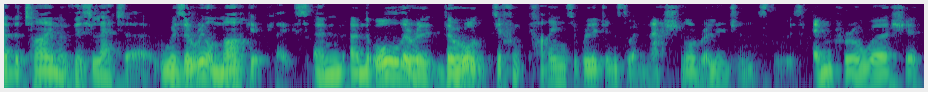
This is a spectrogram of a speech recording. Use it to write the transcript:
at the time of this letter was a real marketplace, and and all the there were all different kinds of religions. There were national religions. There was emperor worship.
